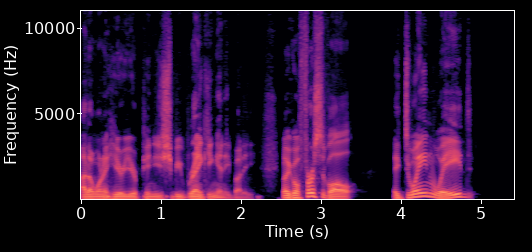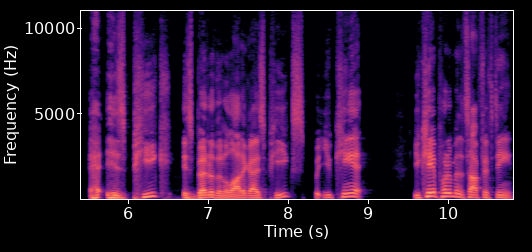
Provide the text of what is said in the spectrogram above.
I don't want to mm-hmm. hear your opinion. You should be ranking anybody. I'm like, well, first of all, like Dwyane Wade, his peak is better than a lot of guys' peaks, but you can't You can't put him in the top 15.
